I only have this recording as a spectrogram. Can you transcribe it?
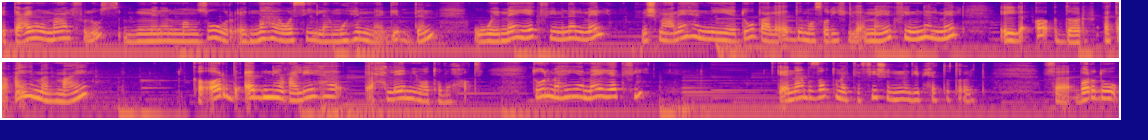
التعامل مع الفلوس من المنظور إنها وسيلة مهمة جدا وما يكفي من المال مش معناها إني يدوب على قد مصاريفي لا ما يكفي من المال اللي أقدر أتعامل معاه كأرض أبني عليها أحلامي وطموحاتي. طول ما هي ما يكفي كأنها بالظبط ما تكفيش إن أنا أجيب حتة أرض. فبرضو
